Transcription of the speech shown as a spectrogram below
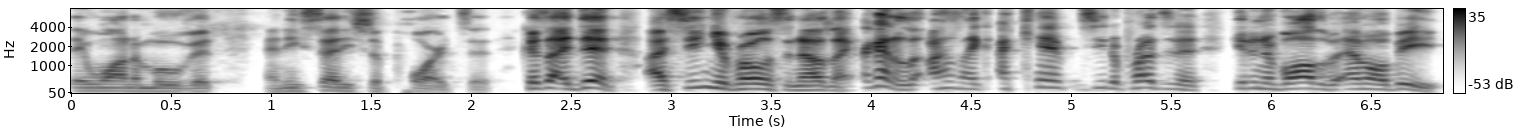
they want to move it, and he said he supports it. Because I did. I seen your post, and I was like, I got. to I was like, I can't see the president getting involved with MLB.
